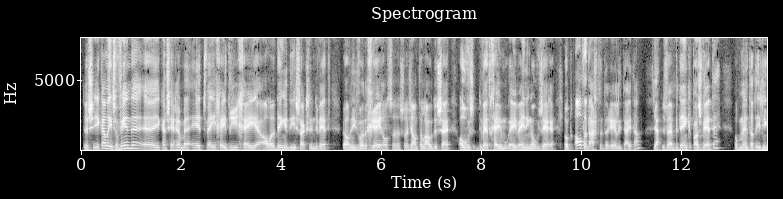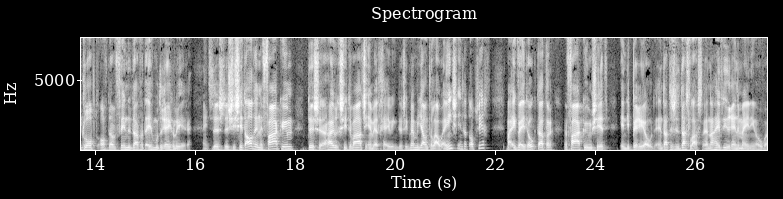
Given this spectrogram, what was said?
Dus je kan er iets van vinden. Eh, je kan zeggen met eh, 2G, 3G, eh, alle dingen die straks in de wet wel of niet worden geregeld, zoals Jan Terlouw dus zei. Overigens, de wetgeving moet ik even één ding over zeggen, loopt altijd achter de realiteit aan. Ja. Dus wij bedenken pas wetten op het moment dat iets niet klopt of dat we vinden dat we het even moeten reguleren. Eens. Dus, dus je zit altijd in een vacuüm tussen huidige situatie en wetgeving. Dus ik ben met Jan Terlouw eens in dat opzicht. Maar ik weet ook dat er een vacuüm zit in die periode. En dat is, dat is lastig. En daar heeft iedereen een mening over.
